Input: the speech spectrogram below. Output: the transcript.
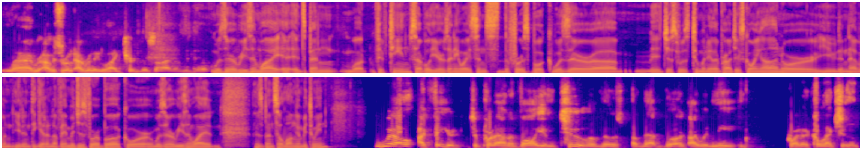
I, was really, I really liked her design of the book. Was there a reason why it's been what fifteen, several years anyway, since the first book? Was there? Uh, it just was too many other projects going on, or you didn't have, an, you didn't get enough images for a book, or was there a reason why it has been so long in between? Well, I figured to put out a volume two of those of that book, I would need quite a collection of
